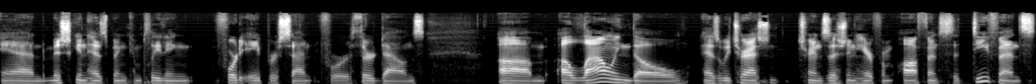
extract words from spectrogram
and Michigan has been completing 48% for third downs. Um, allowing, though, as we tra- transition here from offense to defense,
